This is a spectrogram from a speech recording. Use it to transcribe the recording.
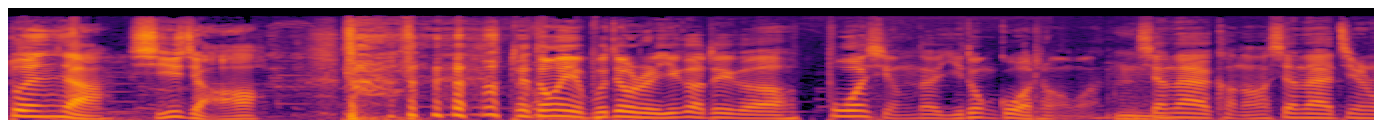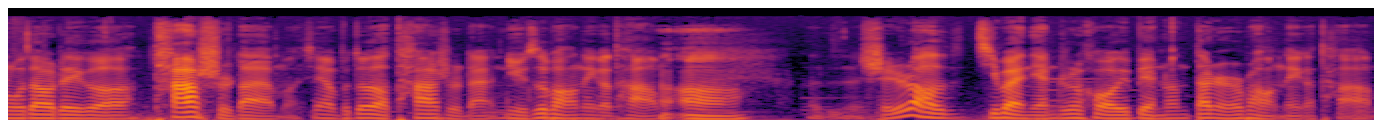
蹲下洗脚，这东西不就是一个这个波形的移动过程吗？嗯现在可能现在进入到这个他时代嘛，现在不都叫他时代，女字旁那个他嘛？啊，谁知道几百年之后又变成单人旁那个他了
